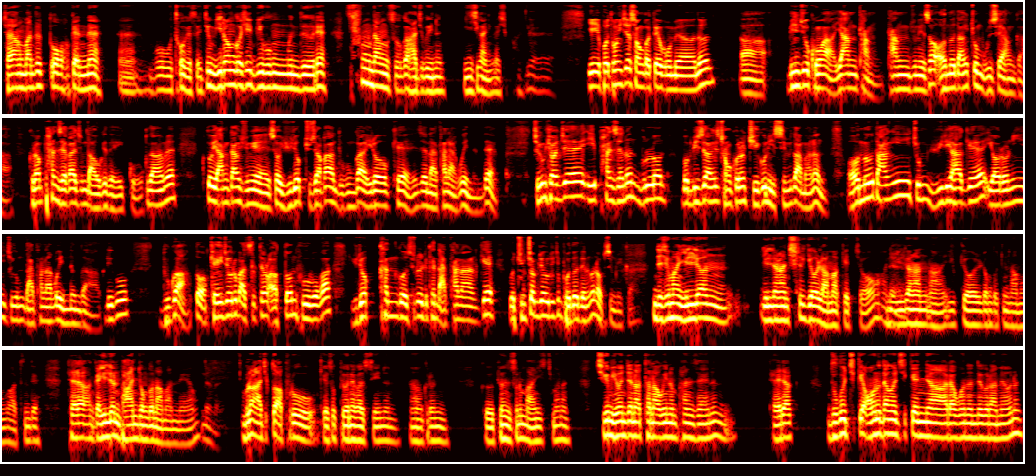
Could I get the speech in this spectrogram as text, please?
저 양반들 또 하겠네. 예, 뭐 어떡하겠어요. 지금 이런 것이 미국민들의 상당수가 가지고 있는 인식 아닌가 싶어요. 네. 이 보통 이제 선거 때 보면은 아 민주공화 양당 당 중에서 어느 당이 좀 우세한가. 그런 판세가 지금 나오게 돼 있고 그 다음에 또 양당 중에서 유력 주자가 누군가 이렇게 이제 나타나고 있는데 지금 현재 이 판세는 물론 뭐 민주당에서 정권을 쥐고는 있습니다만은 어느 당이 좀 유리하게 여론이 지금 나타나고 있는가. 그리고 누가 또 개인적으로 봤을 때는 어떤 후보가 유력한 것으로 이렇게 나타나게 뭐 중점적으로 좀 보도되는 건 없습니까? 근데 지금 한 1년 1년 한 7개월 남았겠죠. 아니, 네. 1년 한 6개월 정도 좀 남은 것 같은데, 대략, 그러니까 1년 반 정도 남았네요. 네. 물론 아직도 앞으로 계속 변해갈 수 있는 어, 그런 그 변수는 많이 있지만은 지금 현재 나타나고 있는 판세는 대략 누굴 찍게 어느 당을 찍겠냐라고 하는데 그러면은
